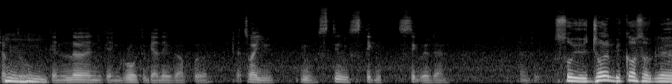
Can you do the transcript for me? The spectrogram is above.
Macam tu Mhm. you can learn, you can grow together ke apa. That's why you you still stick stick with them. So you join because of the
